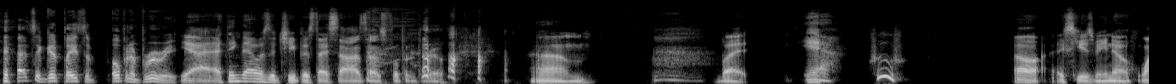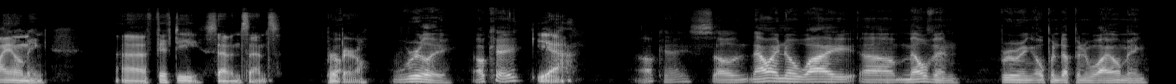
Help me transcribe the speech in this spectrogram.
that's a good place to open a brewery. Yeah, I think that was the cheapest I saw as I was flipping through. um, but yeah, whew. Oh, excuse me, no, Wyoming, uh, fifty-seven cents per barrel. Really? Okay. Yeah, Okay. So now I know why uh, Melvin Brewing opened up in Wyoming.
